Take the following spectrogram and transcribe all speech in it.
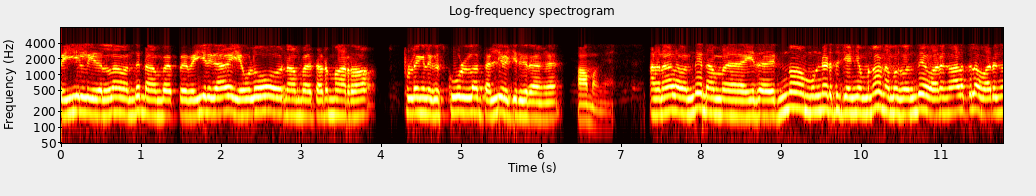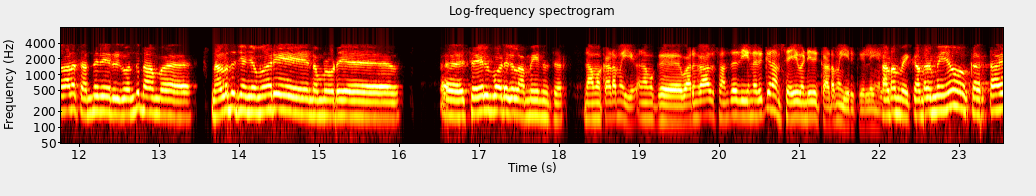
வெயில் இதெல்லாம் வந்து நம்ம இப்ப வெயிலுக்காக எவ்வளோ நம்ம தடுமாறுறோம். பிள்ளைங்களுக்கு ஸ்கூல்லாம் தள்ளி வச்சிருக்கிறாங்க. ஆமாங்க. அதனால வந்து நம்ம இத இன்னும் முன்னெடுத்து செஞ்சோம்னா நமக்கு வந்து வருங்காலத்துல வருங்கால சந்ததியருக்கு வந்து நாம நல்லது செஞ்ச மாதிரி நம்மளுடைய செயல்பாடுகள் அமையணும் சார். நாம கடமை நமக்கு வருங்கால சந்ததியினருக்கு நாம் செய்ய வேண்டியது கடமை இருக்கு இல்லைங்களா? கடமை கடமையும் கட்டாய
